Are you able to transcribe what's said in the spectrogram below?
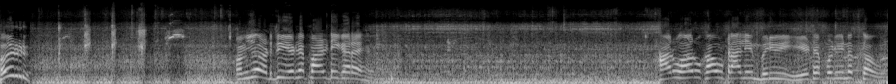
હર. સમજો અડધી એટલે પાર્ટી કરે છે. હારું હારું ખાવું, ટાલીમ ભરવી. હેઠે પડવી નથી ખાવું.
